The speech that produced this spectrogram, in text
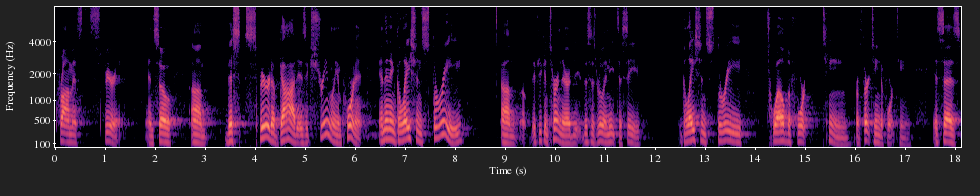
promised Spirit. And so, um, this Spirit of God is extremely important. And then in Galatians 3, um, if you can turn there, this is really neat to see. Galatians 3 12 to 14, or 13 to 14, it says,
